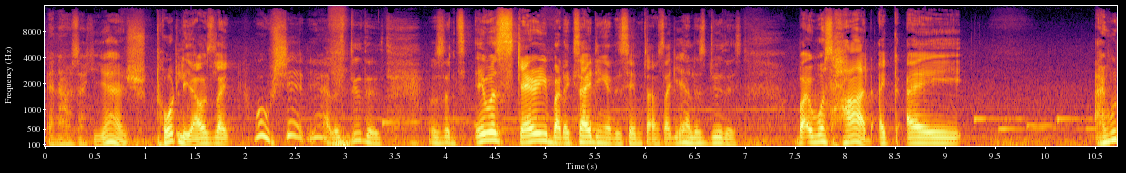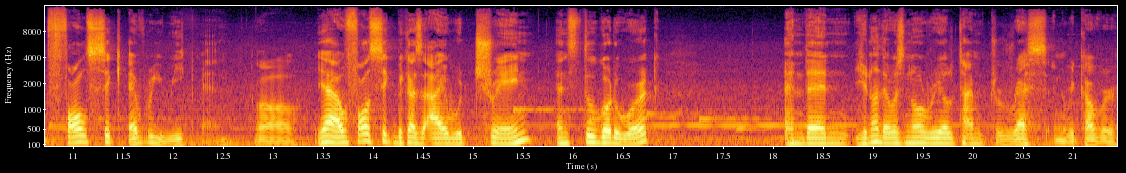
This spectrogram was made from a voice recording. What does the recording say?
and I was like, "Yeah, sh- totally." I was like, "Oh shit, yeah, let's do this." It was it was scary but exciting at the same time. I was like, "Yeah, let's do this," but it was hard. I I I would fall sick every week, man. Wow. Yeah, I would fall sick because I would train and still go to work. And then, you know, there was no real time to rest and recover.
